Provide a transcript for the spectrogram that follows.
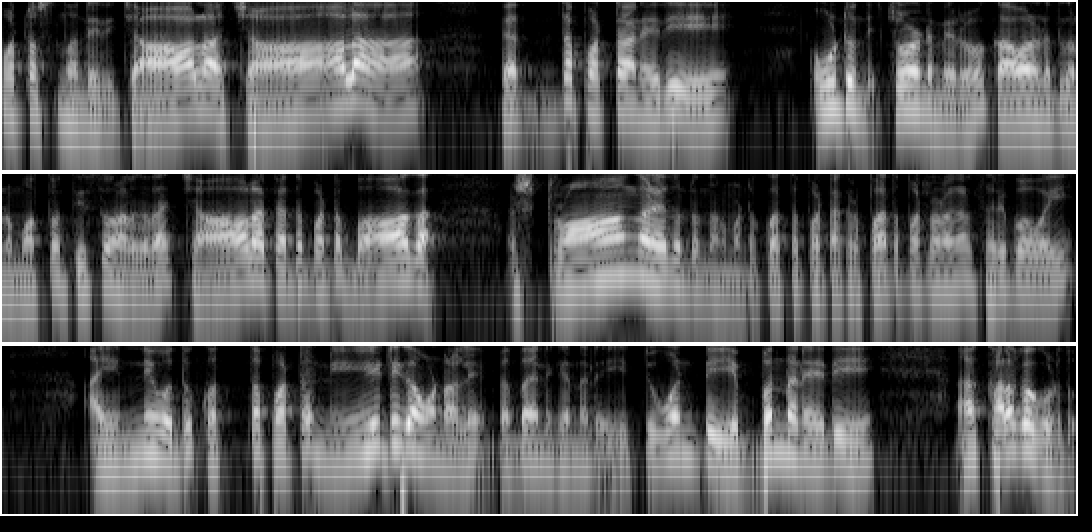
పట్ట వస్తుందండి ఇది. చాలా చాలా పెద్ద పట్ట అనేది ఉంటుంది. చూడండి మీరు కావాలనేది ఎత్తుకుని మొత్తం తీస్తున్నారు కదా. చాలా పెద్ద పట్ట బాగా స్ట్రాంగ్ అనేది ఉంటుంది అనమాట కొత్త పట్ట అక్కడ పాత పట్టలు ఉన్నా కానీ సరిపోయి అవన్నీ వద్దు కొత్త పట్ట నీట్గా ఉండాలి. పెద్ద ఆయనకి ఏంటంటే ఎటువంటి ఇబ్బంది అనేది కలగకూడదు.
